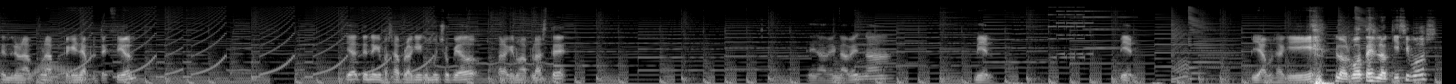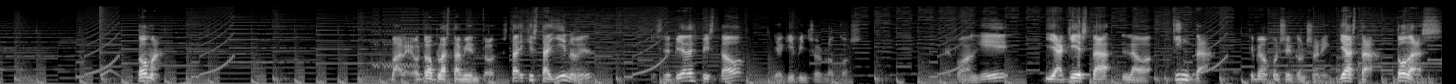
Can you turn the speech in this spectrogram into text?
tendré una, pequeña protección. Ya tendré que pasar por aquí con mucho cuidado para que no me aplaste. Venga, venga, venga. Bien. Bien. Pillamos aquí los botes loquísimos. Toma. Vale, otro aplastamiento. Está, es que está lleno, ¿eh? Y si te pilla despistado... Y aquí pinchos locos. Me pongo aquí... Y aquí está la quinta que podemos conseguir con Sonic. Ya está, todas.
